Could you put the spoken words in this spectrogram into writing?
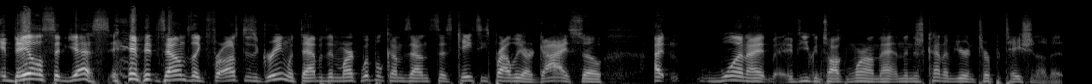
And they all said yes, and it sounds like Frost is agreeing with that. But then Mark Whipple comes out and says Casey's probably our guy. So, I one, I if you can talk more on that, and then just kind of your interpretation of it.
